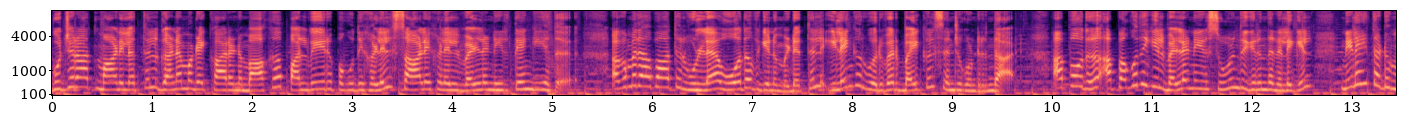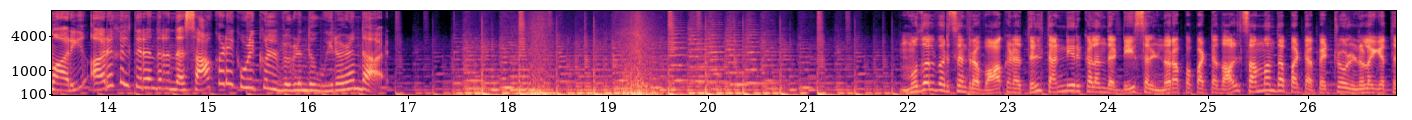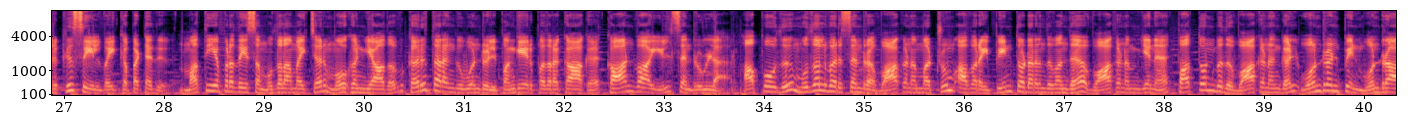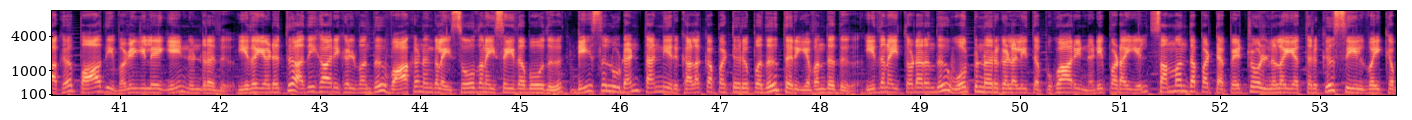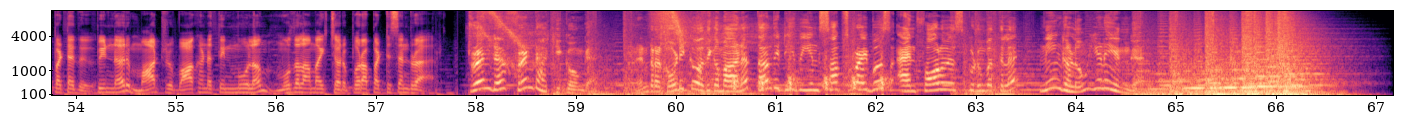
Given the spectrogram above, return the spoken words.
குஜராத் மாநிலத்தில் கனமழை காரணமாக பல்வேறு பகுதிகளில் சாலைகளில் வெள்ள நீர் தேங்கியது. அகமதாபாத்தில் உள்ள ஓதவ் எனும் இடத்தில் இளைஞர் ஒருவர் பைக்கில் சென்று கொண்டிருந்தார். அப்போது அப்பகுதியில் வெள்ள நீர் சூழ்ந்து இருந்த நிலையில் நிலை தடுமாறி அருகில் திறந்திருந்த சாக்கடை குழிக்குள் விழுந்து உயிரிழந்தார். முதல்வர் சென்ற வாகனத்தில் தண்ணீர் கலந்த டீசல் நிரப்பப்பட்டதால் சம்பந்தப்பட்ட பெட்ரோல் நிலையத்திற்கு சீல் வைக்கப்பட்டது. மத்திய பிரதேச முதலமைச்சர் மோகன் யாதவ் கருத்தரங்கு ஒன்றில் பங்கேற்பதற்காக கான்வாயில் சென்றுள்ளார். அப்போது முதல்வர் சென்ற வாகனம் மற்றும் அவரை பின்தொடர்ந்து வந்த வாகனம் என பத்தொன்பது வாகனங்கள் ஒன்றன் பின் ஒன்றாக பாதி வழியிலேயே நின்றது. இதையடுத்து அதிகாரிகள் வந்து வாகனங்களை சோதனை செய்தபோது டீசலுடன் தண்ணீர் கலக்கப்பட்டிருப்பது தெரியவந்தது. இதனைத் தொடர்ந்து ஓட்டுநர்கள் அளித்த புகாரின் அடிப்படையில் சம்பந்தப்பட்ட பெட்ரோல் நிலையத்திற்கு சீல் வைக்கப்பட்டது. பின்னர் மாற்று வாகனத்தின் மூலம் முதலமைச்சர் புறப்பட்டு சென்றார். ஆக்கிக்கோங்க. ரெண்டரை கோடிக்கும் அதிகமான தந்தி டிவியின் சப்ஸ்கிரைபர்ஸ் அண்ட் ஃபாலோவர்ஸ் குடும்பத்துல நீங்களும் இணையுங்க.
